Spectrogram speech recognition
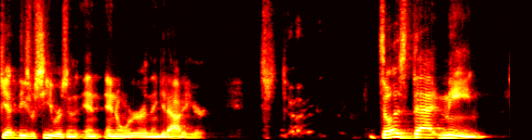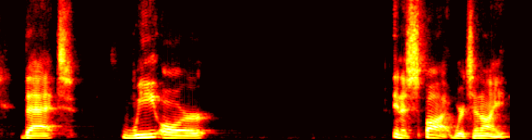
get these receivers in, in, in order and then get out of here, does that mean that we are in a spot where tonight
